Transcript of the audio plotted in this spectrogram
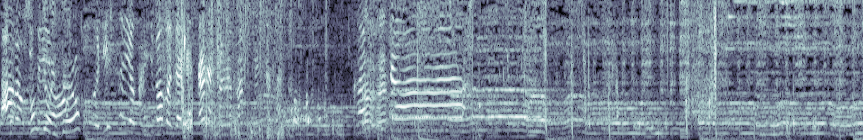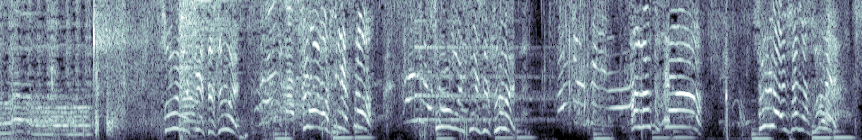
알아보세요. 성격 있어요? 어디 있어요? 크지 말고 나 따라 절로 가면 된다. 갑시다. 숨을 못 쉬겠어, 숨을! 숨을 못 쉬겠어! 숨을 못 쉬겠어, 숨을! 살려주세요! 숨이 안 쉬어져! 아, 오세요.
